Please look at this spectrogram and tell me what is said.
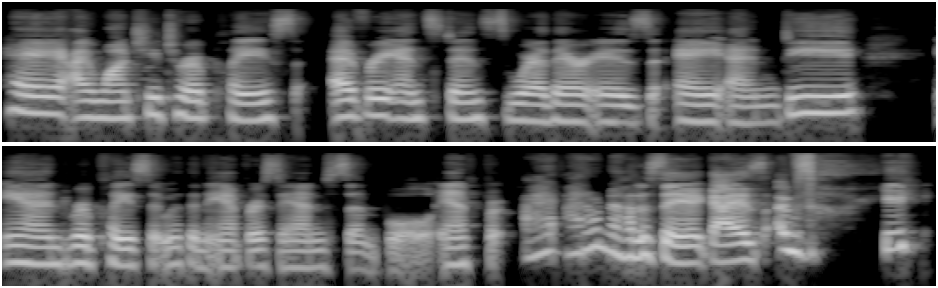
Hey, I want you to replace every instance where there is A and D and replace it with an ampersand symbol. And I, I don't know how to say it, guys. I'm sorry.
